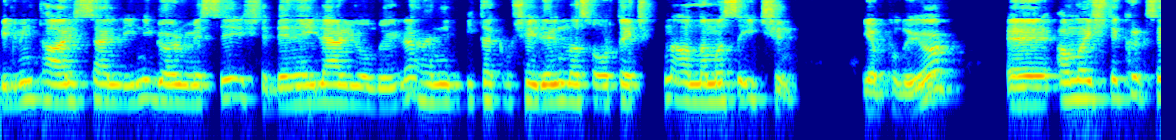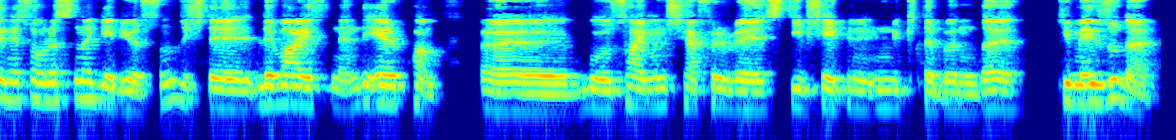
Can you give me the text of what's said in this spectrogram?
bilimin tarihselliğini görmesi, işte deneyler yoluyla hani bir takım şeylerin nasıl ortaya çıktığını anlaması için yapılıyor. E, ama işte 40 sene sonrasına geliyorsunuz. İşte Leviathan and the Air Pump E, bu Simon Schaffer ve Steve Shape'in ünlü kitabında ki mevzu da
